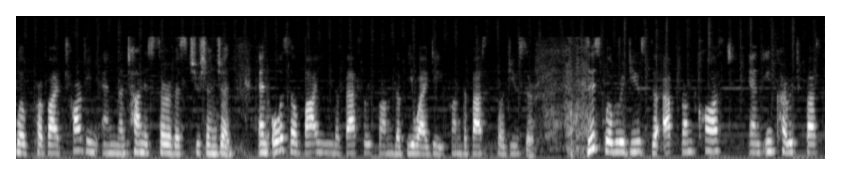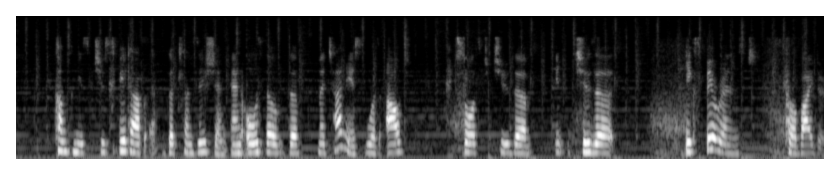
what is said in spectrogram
will provide charging and maintenance service to Shenzhen, and also buying the battery from the BYD from the bus producer. This will reduce the upfront cost and encourage bus companies to speed up the transition, and also the maintenance was outsourced to the to the experienced provider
